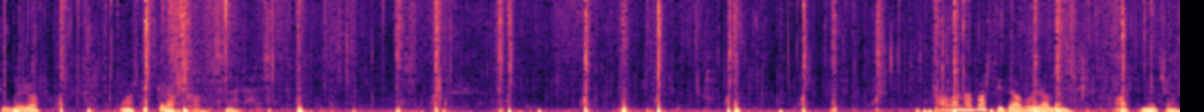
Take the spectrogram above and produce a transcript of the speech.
ճուղերով մարդիկ կրակ կացնեն։ Հավանաբար դիտավորյալ են Արտինե ջան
